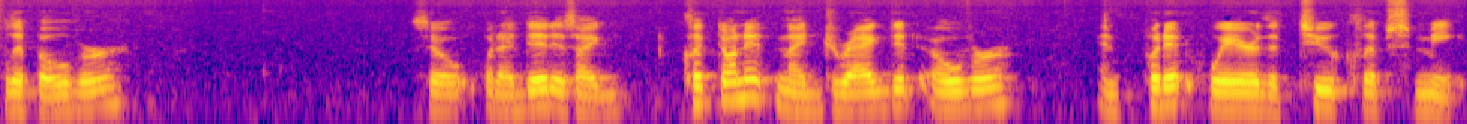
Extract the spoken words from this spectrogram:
flip over. So what I did is I clicked on it and I dragged it over and put it where the two clips meet.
